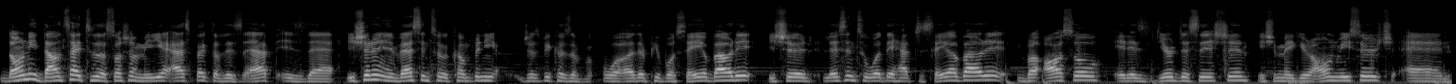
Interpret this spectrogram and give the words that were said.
The only downside to the social media aspect of this app is that that you shouldn't invest into a company just because of what other people say about it. You should listen to what they have to say about it, but also it is your decision. You should make your own research and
